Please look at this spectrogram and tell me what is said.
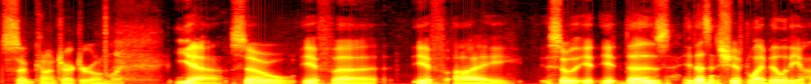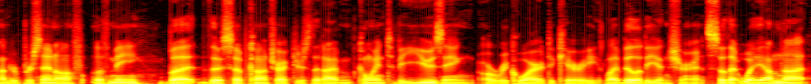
subcontractor only. Yeah. So if uh, if I so it, it does it doesn't shift liability 100% off of me, but the subcontractors that I'm going to be using are required to carry liability insurance. So that way I'm not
